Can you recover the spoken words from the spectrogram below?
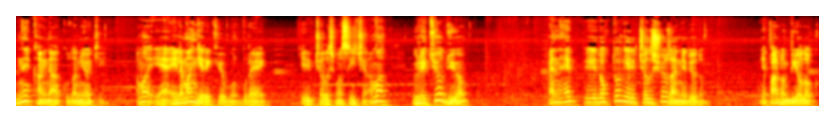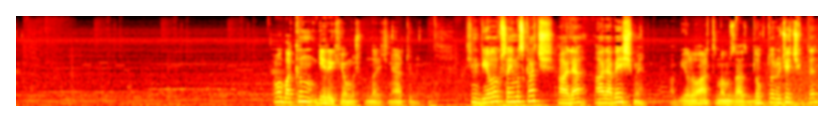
Ne kaynağı kullanıyor ki? Ama yani eleman gerekiyor bu, buraya gelip çalışması için. Ama üretiyor diyor. Ben hep e, doktor gelip çalışıyor zannediyordum. E, pardon biyolog. Ama bakım gerekiyormuş bunlar için her türlü. Şimdi biyolog sayımız kaç? Hala hala 5 mi? Biyoloğu artırmamız lazım. Doktor 3'e çıktı.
